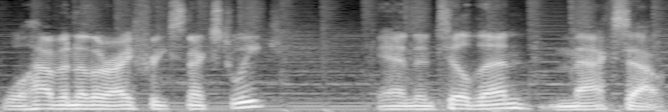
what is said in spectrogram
We'll have another iPhreaks next week. And until then, max out.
